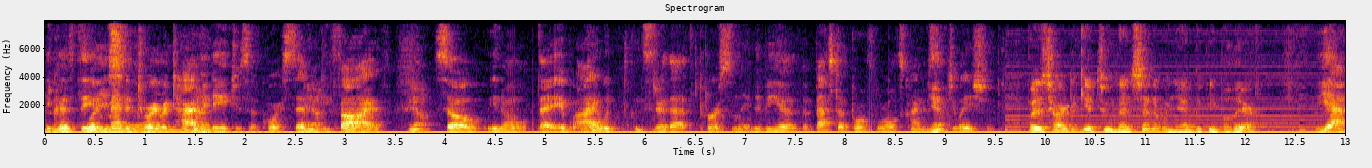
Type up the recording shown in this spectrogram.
because the place, mandatory uh, retirement age is of course seventy five. yeah So you know that if I would consider that personally to be a the best of both worlds kind of Yeah. situation. but it's hard to get to that senate when you have the people there Yeah,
